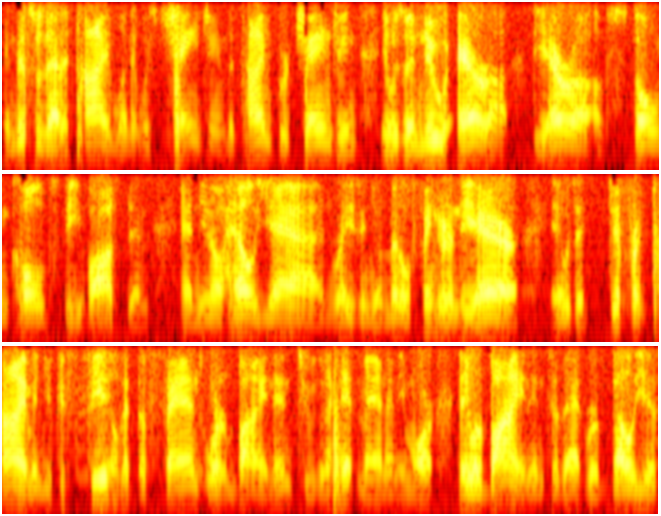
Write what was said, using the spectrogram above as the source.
And this was at a time when it was changing. The times were changing. It was a new era, the era of Stone Cold Steve Austin, and you know, hell yeah, and raising your middle finger in the air. It was a different time, and you could feel that the fans weren't buying into the Hitman anymore. They were buying into that rebellious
